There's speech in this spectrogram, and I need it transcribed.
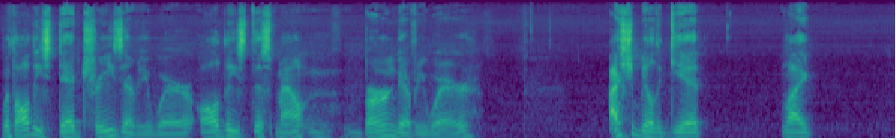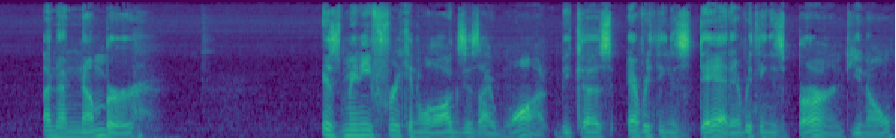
with all these dead trees everywhere, all these this mountain burned everywhere, I should be able to get like an, a number as many freaking logs as I want because everything is dead, everything is burned, you know.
